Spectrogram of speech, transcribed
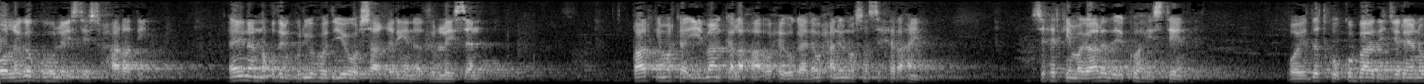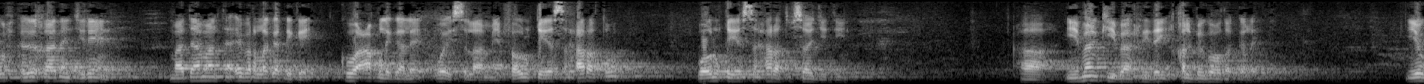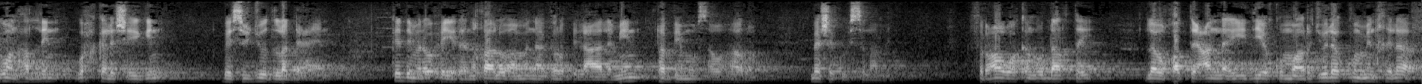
oo laga guulaystay suxaradii ayna noqdeen guryahoodii iyagoo saakiriina dullaysan. Qaarkii markaa iimaanka lahaa waxay ogaadeen waxaan inuusan sixir ahayn. Sixirkii magaalada ay ku haysteen oo ay dadku ku baadi jireenoo wax kaga qaadan jireen maadaama inta laga dhigay kuwa caqliga leh way islaameen fa ulqiya saxaratu wa ulqiya saxaratu saajidiin iimaankii baa riday qalbigooda galay iyagoon hadlin wax kale sheegin bay sujuud la dhaceen kadibna waxay yidhahdeen qaaluu aamanaa birabbi اlcaalamiin rabbi muusa wa haaruun meeshay ku islaameen fircoon waa kan u dhaartay lauqaطicanna aydiyakum waarjulakum min khilaaf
